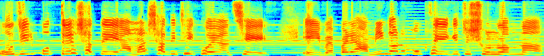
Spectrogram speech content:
উজির পুত্রের সাথে আমার শাদী ঠিক হয়ে আছে। এই ব্যাপারে আমি কারও মুখ থেকে কিছু শুনলাম না।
